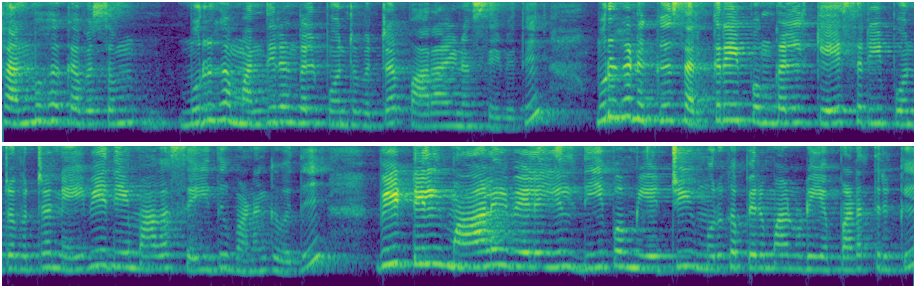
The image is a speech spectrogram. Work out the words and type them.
சண்முக கவசம் முருக மந்திரங்கள் போன்றவற்றை பாராயணம் செய்வது முருகனுக்கு சர்க்கரை பொங்கல் கேசரி போன்றவற்றை நெய்வேத்தியமாக செய்து வணங்குவது வீட்டில் மாலை வேளையில் தீபம் ஏற்றி முருகப்பெருமானுடைய படத்திற்கு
